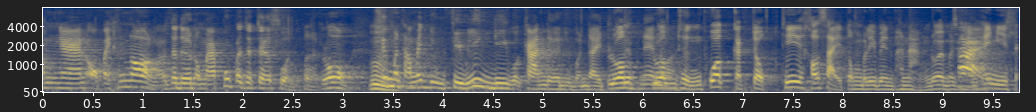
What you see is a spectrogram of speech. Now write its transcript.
ทำงานออกไปข้างนอก เราจะเดินออกมาปุ๊บเราจะเจอส่วนเปิดโล่ง ซึ่งมันทำให้ดูฟีลลิ่งดีกว่าการเดินอยู่บันไดรวมทึบแน่นอน รวมถึงพวกกระจกที่เขาใส่ตรงบริเวณผนังด้วยมันใช่ ทำให้มีแส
